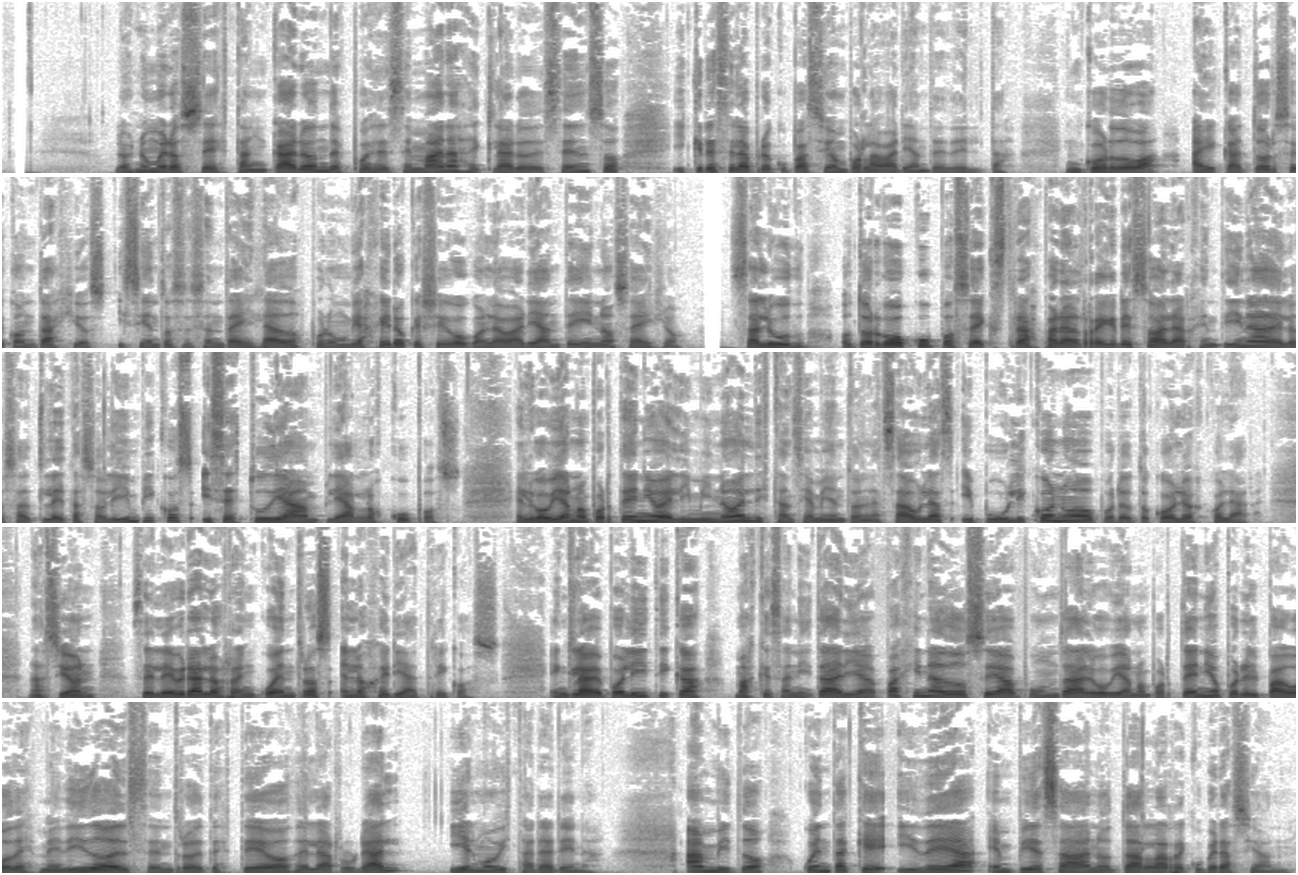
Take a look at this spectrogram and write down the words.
Los números se estancaron después de semanas de claro descenso y crece la preocupación por la variante Delta. En Córdoba hay 14 contagios y 160 aislados por un viajero que llegó con la variante y no se aisló. Salud otorgó cupos extras para el regreso a la Argentina de los atletas olímpicos y se estudia ampliar los cupos. El gobierno porteño eliminó el distanciamiento en las aulas y publicó nuevo protocolo escolar. Nación celebra los reencuentros en los geriátricos. En clave política, más que sanitaria, página 12 apunta al gobierno porteño por el pago desmedido del centro de testeos de la rural y el Movistar Arena. Ámbito cuenta que IDEA empieza a notar la recuperación.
